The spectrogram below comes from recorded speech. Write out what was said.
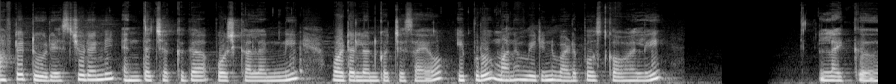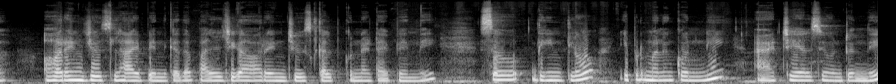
ఆఫ్టర్ టూ డేస్ చూడండి ఎంత చక్కగా పోషకాలన్నీ వాటర్లోనికి వచ్చేసాయో. ఇప్పుడు మనం వీటిని వడపోసుకోవాలి. లైక్ ఆరెంజ్ జ్యూస్లా అయిపోయింది కదా పల్చిగా ఆరెంజ్ జ్యూస్ కలుపుకున్నట్టు అయిపోయింది. సో దీంట్లో ఇప్పుడు మనం కొన్ని యాడ్ చేయాల్సి ఉంటుంది.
